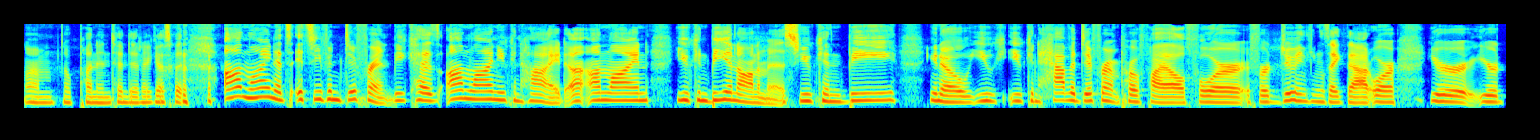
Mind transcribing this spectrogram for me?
Um, no pun intended, I guess. But online, it's it's even different because online you can hide. Uh, online, you can be anonymous. You can be, you know, you you can have a different profile for for doing things like that, or you're you're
